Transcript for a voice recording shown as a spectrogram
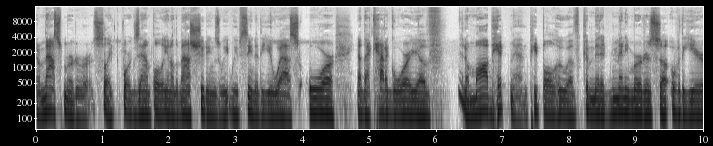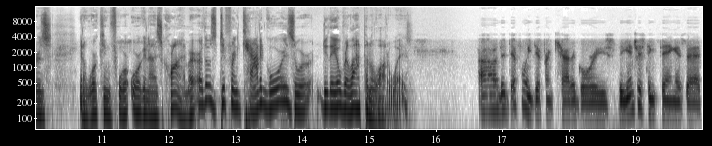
you know, mass murderers, like for example, you know the mass shootings we, we've seen in the U.S., or you know, that category of you know mob hitmen, people who have committed many murders uh, over the years, you know, working for organized crime. Are, are, those different categories, or do they overlap in a lot of ways? Uh, they're definitely different categories. The interesting thing is that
